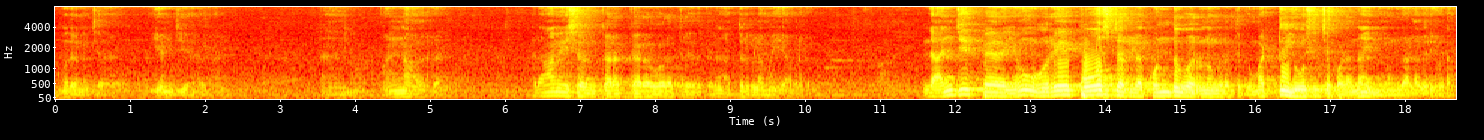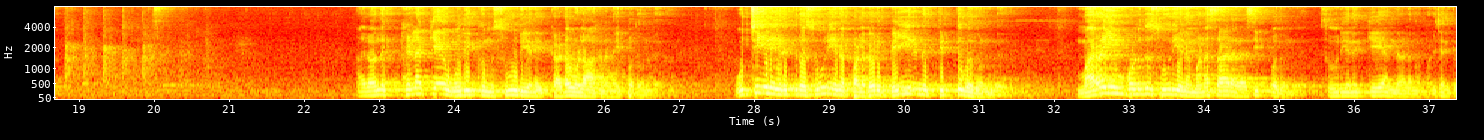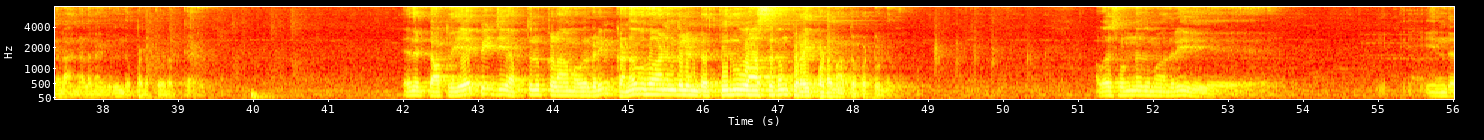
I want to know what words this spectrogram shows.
முதலமைச்சர் எம்ஜிஆர் அவர்கள் அண்ணா அவர்கள் ராமேஸ்வரம் கடற்கரை ஓரத்தில் இருக்கிற அப்துல் கலாம் ஐயா அவர்கள். இந்த அஞ்சு பேரையும் ஒரே போஸ்டரில் கொண்டு வரணுங்கிறதுக்கு மட்டும் யோசித்த படம் தான் இந்த வங்காள விரிகுடம். அதில் வந்து கிழக்கே உதிக்கும் சூரியனை கடவுளாக நினைப்பது உண்டு உச்சியில் இருக்கிற சூரியனை பல பேர் வெயில்னு திட்டுவதுண்டு. மறையும் பொழுது சூரியனை மனசார ரசிப்பதுண்டு. சூரியனுக்கே அந்த நிலைமை மனுஷனுக்கு நடா நிலைமைங்கிறது இந்த படத்தோட கரு. டாக்டர் ஏபிஜே அப்துல் கலாம் அவர்களின் கனவு காணுங்கள் என்ற திருவாசகம் திரைப்படமாக்கப்பட்டுள்ளது. அவர் சொன்னது மாதிரி இந்த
